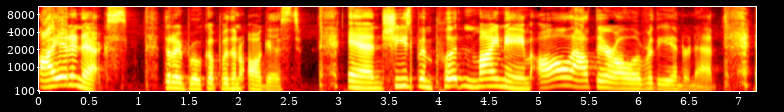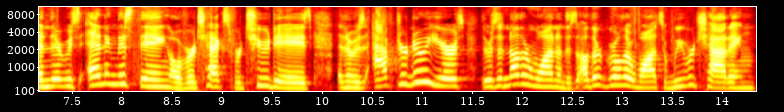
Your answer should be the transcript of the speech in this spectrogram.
I had an ex that I broke up with in August. And she's been putting my name all out there all over the internet. And there was ending this thing over text for two days. And it was after New Year's. There's another one, and this other girl that wants, and we were chatting.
